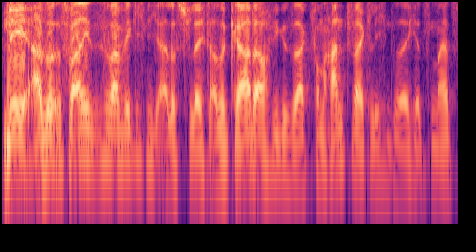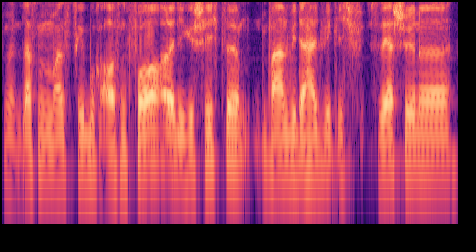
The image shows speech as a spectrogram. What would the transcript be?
Nee, also es war, nicht, es war wirklich nicht alles schlecht. Also gerade auch, wie gesagt, vom Handwerklichen, sage ich jetzt mal, jetzt lassen wir mal das Drehbuch außen vor oder die Geschichte, waren wieder halt wirklich sehr schöne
